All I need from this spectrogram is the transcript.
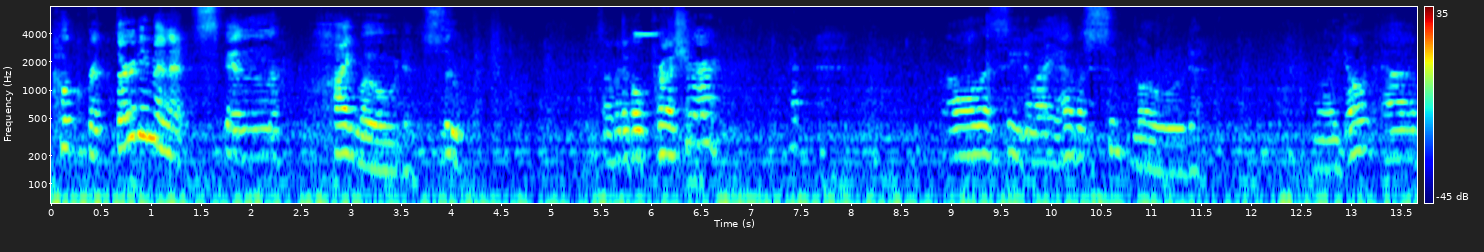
Cook for 30 minutes in high mode soup. So I'm going to go pressure. Uh, let's see, do I have a soup mode? I don't have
